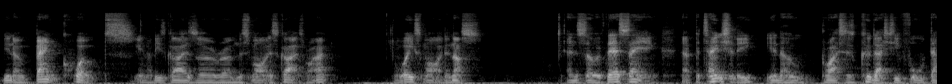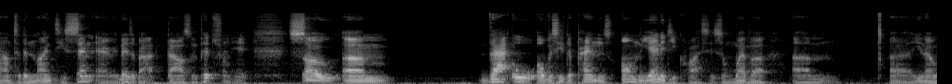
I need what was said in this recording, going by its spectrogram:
you know, bank quotes, you know, these guys are um, the smartest guys, right? Way smarter than us. And so if they're saying that potentially, you know, prices could actually fall down to the 90 cent area, there's about a thousand pips from here. So, um, that all obviously depends on the energy crisis and whether um, uh, you know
